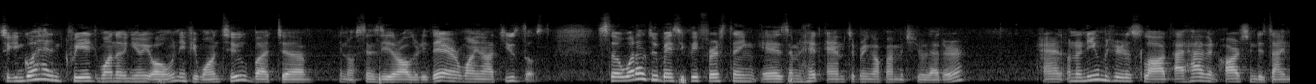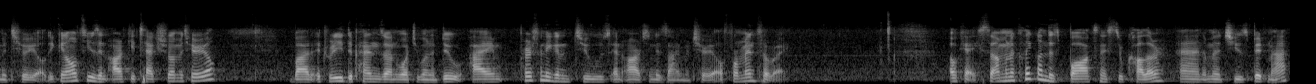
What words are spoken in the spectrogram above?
So you can go ahead and create one on your own if you want to, but uh, you know since these are already there, why not use those? So what I'll do basically first thing is I'm gonna hit M to bring up my material editor and on a new material slot, I have an arts and design material. You can also use an architectural material, but it really depends on what you want to do. I'm personally going to choose an arts and design material for Mental Ray. Okay, so I'm going to click on this box next to color, and I'm going to choose bitmap.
